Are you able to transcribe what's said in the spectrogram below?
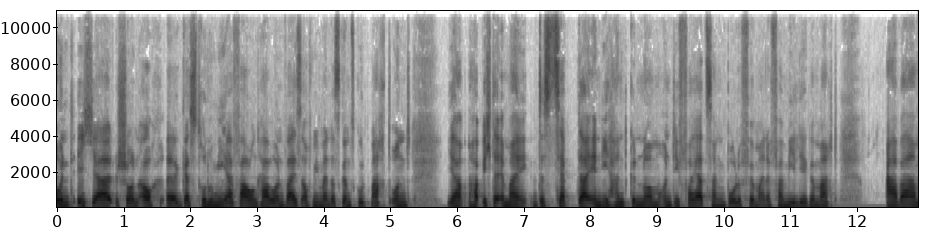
und ich ja schon auch äh, Gastronomieerfahrung habe und weiß auch, wie man das ganz gut macht. Und ja, habe ich da immer das Zepter in die Hand genommen und die Feuerzangenbowle für meine Familie gemacht. Aber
